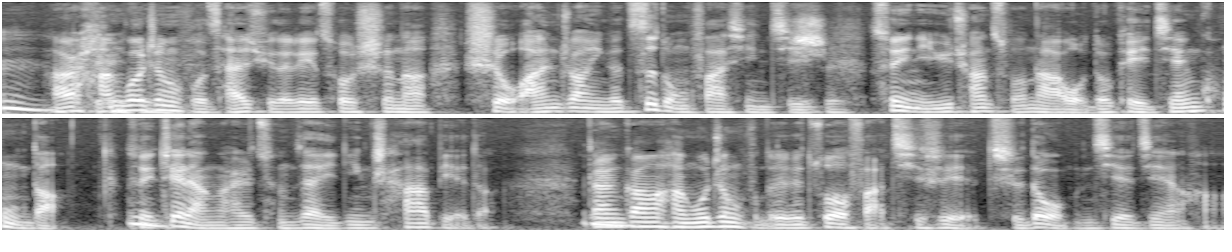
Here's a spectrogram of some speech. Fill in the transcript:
嗯而韩国政府采取的这个措施呢，是我安装一个自动发信机是，所以你渔船走到哪儿我都可以监控到，所以这两个还是存在一定差别的。当然，刚刚韩国政府的这个做法其实也值得我们借鉴哈。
